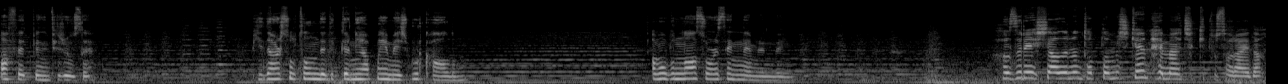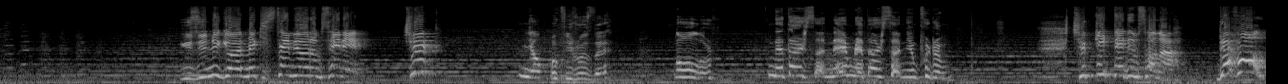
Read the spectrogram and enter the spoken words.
Affet beni Firuze. Bidar Sultan'ın dediklerini yapmaya mecbur kaldım. Ama bundan sonra senin emrindeyim. Hazır eşyalarını toplamışken hemen çık git bu saraydan. Yüzünü görmek istemiyorum seni. Çık! Yapma Firuze. Ne olur. Ne dersen, ne emredersen yaparım. Çık git dedim sana. Defol!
